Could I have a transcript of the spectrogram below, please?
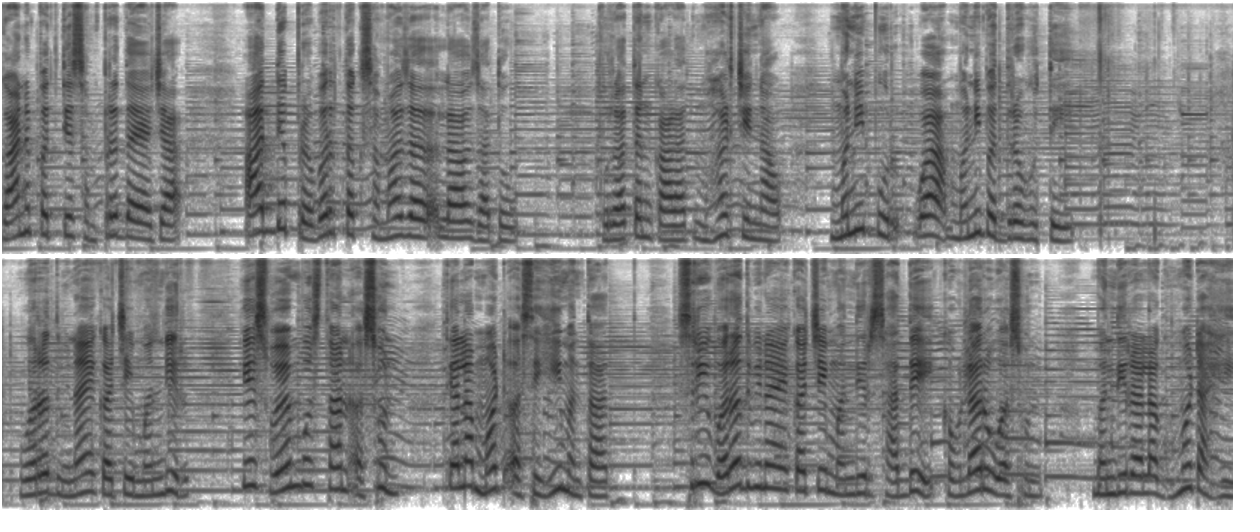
गाणपत्य संप्रदायाच्या आद्य प्रवर्तक समाजाला जातो. पुरातन काळात महडचे नाव मणिपूर वा मणिभद्र होते. वरद विनायकाचे मंदिर हे स्वयंभू स्थान असून त्याला मठ असेही म्हणतात. श्री वरद विनायकाचे मंदिर साधे कौलारू असून मंदिराला घुमट आहे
